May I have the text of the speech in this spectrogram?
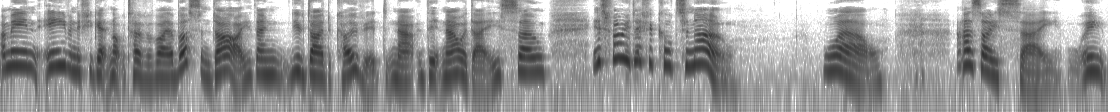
I mean even if you get knocked over by a bus and die then you've died of covid now nowadays. So it's very difficult to know. Well as i say we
